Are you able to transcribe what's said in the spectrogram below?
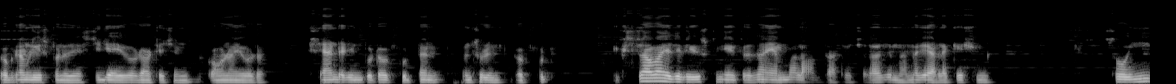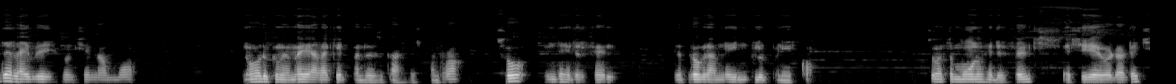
ப்ரோக்ராமில் யூஸ் பண்ணுறது எஸ்டிடிஐஓ டாட் ஹெச்என் ஐயோட standard input output and console input output எக்ஸ்ட்ராவாக இதில் யூஸ் பண்ணியிருக்கிறது தான் எம்எல் ஆப் டாட் ஹெச் அதாவது மெமரி அலோகேஷன் ஸோ இந்த லைப்ரரி ஃபங்க்ஷன் நம்ம நோடுக்கு மெமரி அலோகேட் பண்ணுறதுக்காக யூஸ் பண்ணுறோம் ஸோ இந்த ஹெடர் ஃபைல் இந்த ப்ரோக்ராமில் இன்க்ளூட் பண்ணியிருக்கோம். ஸோ மற்ற மூணு header files stdio dot h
